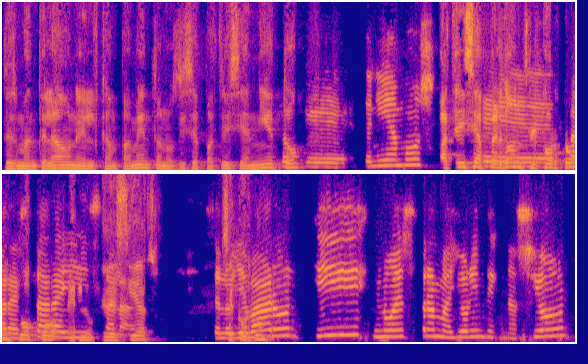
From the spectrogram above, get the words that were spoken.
Desmantelaron el campamento, nos dice Patricia Nieto. Lo que teníamos. Patricia, perdón, se cortó un poco en lo que decías. Se lo se llevaron cortó. y nuestra mayor indignación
